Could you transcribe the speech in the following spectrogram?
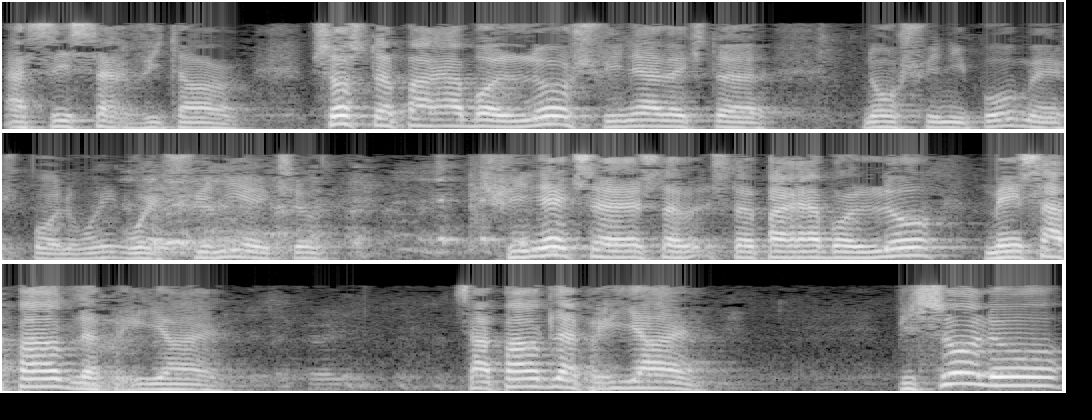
à ses serviteurs. Puis ça, cette parabole-là, je finis avec cette, non, je finis pas, mais je suis pas loin. Oui, je finis avec ça. Je finis avec cette, cette parabole-là, mais ça parle de la prière. Ça parle de la prière. Puis ça, là,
